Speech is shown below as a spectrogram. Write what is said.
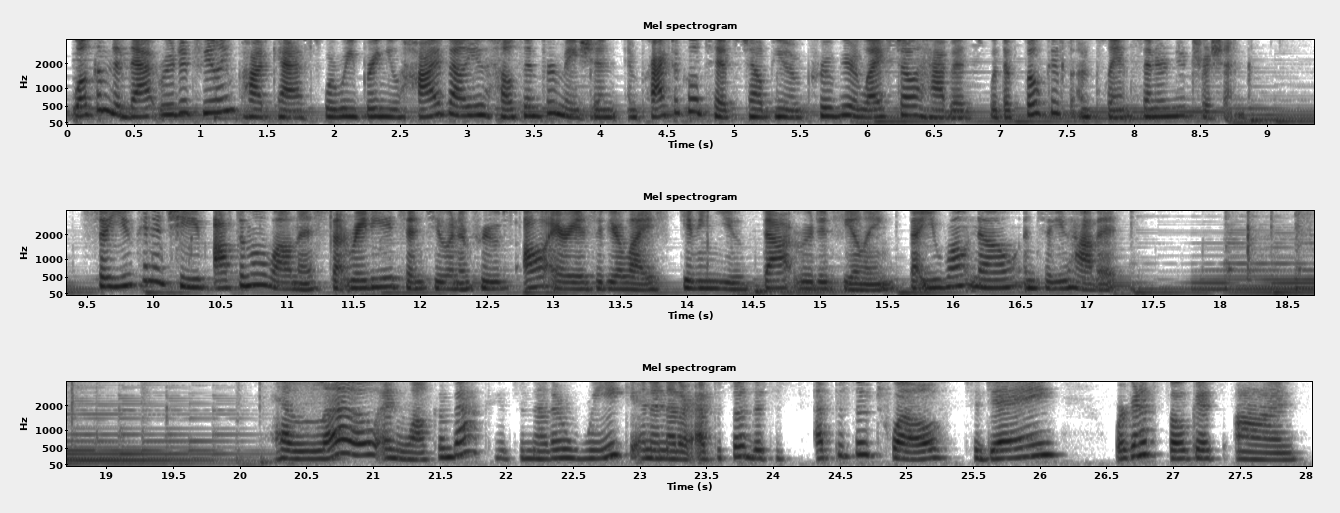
Welcome to That Rooted Feeling podcast, where we bring you high value health information and practical tips to help you improve your lifestyle habits with a focus on plant centered nutrition. So you can achieve optimal wellness that radiates into and improves all areas of your life, giving you that rooted feeling that you won't know until you have it. Hello, and welcome back. It's another week and another episode. This is episode 12. Today, we're going to focus on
